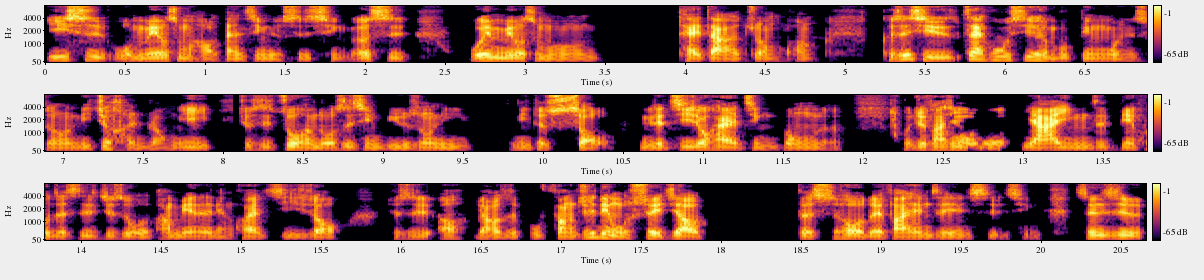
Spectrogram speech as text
一是我没有什么好担心的事情，二是我也没有什么太大的状况。可是其实，在呼吸很不平稳的时候，你就很容易就是做很多事情，比如说你你的手、你的肌肉开始紧绷了，我就发现我的牙龈这边，或者是就是我旁边的两块肌肉，就是哦咬着不放，就连我睡觉的时候，我都会发现这件事情。甚至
